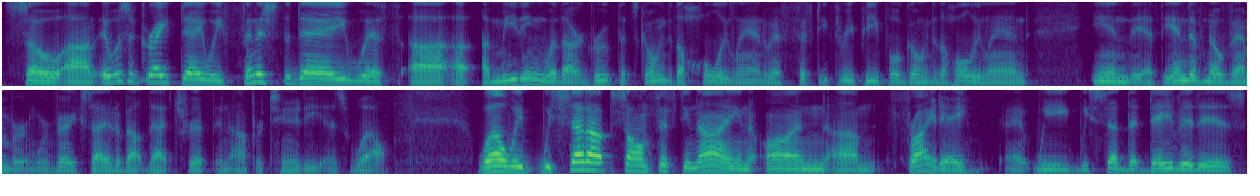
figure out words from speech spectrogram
So uh, it was a great day. We finished the day with uh, a, a, meeting with our group that's going to the Holy Land. We have 53 people going to the Holy Land in the, at the end of November, and we're very excited about that trip and opportunity as well. Well, we, we set up Psalm 59 on um, Friday. And we, we said that David is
